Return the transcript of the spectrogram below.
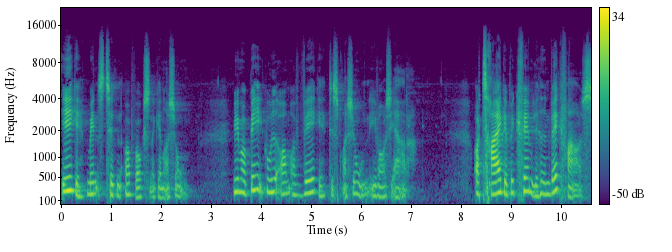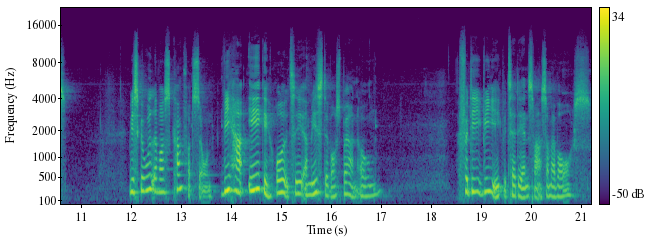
ikke mindst til den opvoksende generation. Vi må bede Gud om at vække desperationen i vores hjerter. Og trække bekvemmeligheden væk fra os. Vi skal ud af vores comfort zone. Vi har ikke råd til at miste vores børn og unge. Fordi vi ikke vil tage det ansvar, som er vores.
